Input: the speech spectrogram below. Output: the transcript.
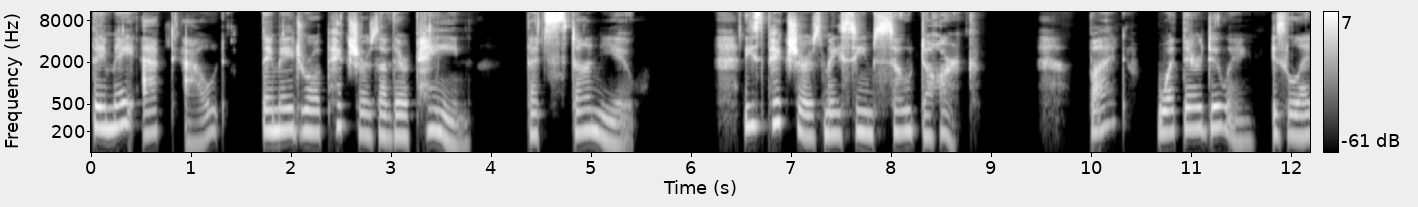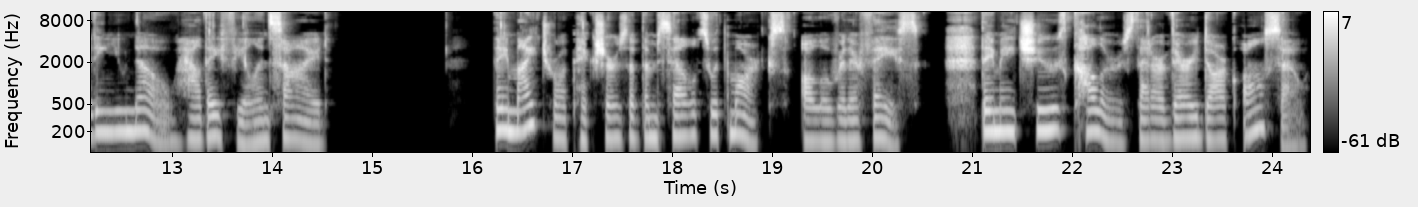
They may act out they may draw pictures of their pain that stun you. These pictures may seem so dark, but what they're doing is letting you know how they feel inside. They might draw pictures of themselves with marks all over their face. They may choose colors that are very dark also,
